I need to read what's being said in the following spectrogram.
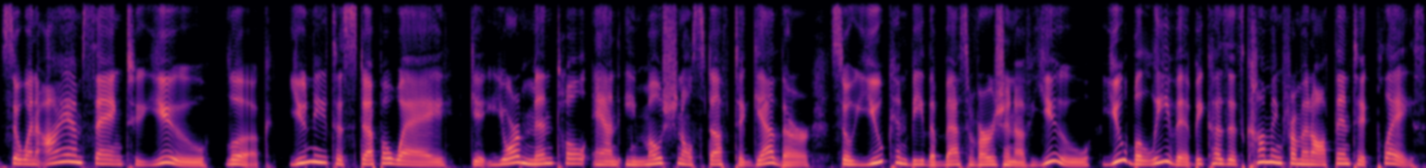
So when I am saying to you, look, you need to step away, get your mental and emotional stuff together so you can be the best version of you, you believe it because it's coming from an authentic place.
